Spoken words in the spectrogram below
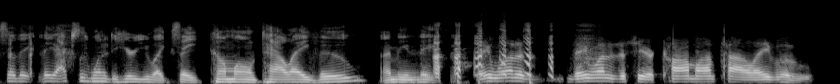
So they, they actually wanted to hear you like say, "Come on, Talez-vous." I mean, they They wanted they wanted to hear "Comment allez-vous."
